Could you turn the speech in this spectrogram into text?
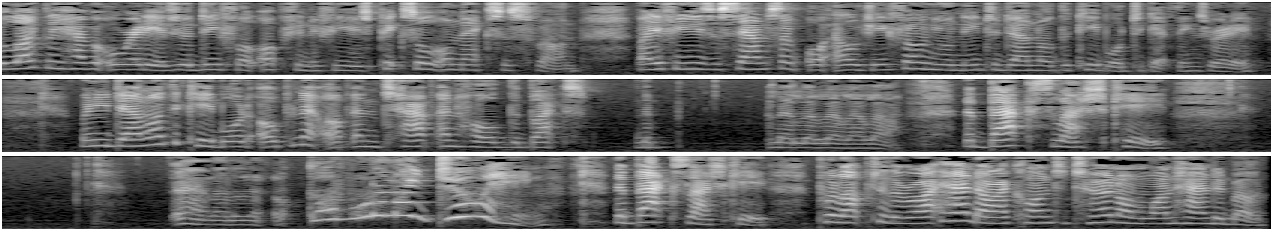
You'll likely have it already as your default option if you use Pixel or Nexus phone, but if you use a Samsung or LG phone, you'll need to download the keyboard to get things ready. When you download the keyboard, open it up and tap and hold the black the la, la, la, la, la, the backslash key. God, what am I doing? The backslash key. Pull up to the right hand icon to turn on one handed mode.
